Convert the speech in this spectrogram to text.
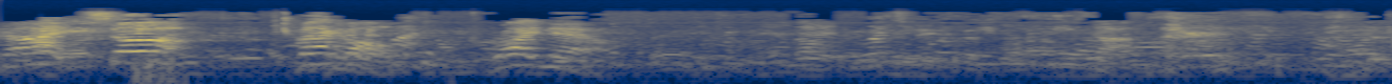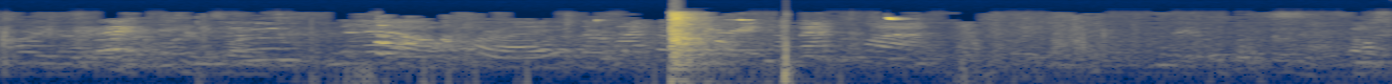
Hey, shut up! Back off! Right now! Stop. Thank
